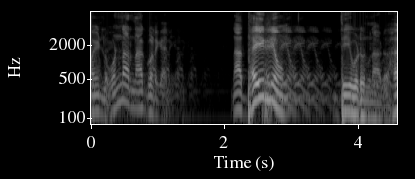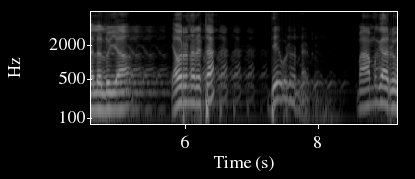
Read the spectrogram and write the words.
మైండ్లో? ఉన్నారు నాకు కూడా కానీ నా ధైర్యం దేవుడు ఉన్నాడు హలలుయా ఎవరున్నారట? దేవుడు ఉన్నాడు మా అమ్మగారు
